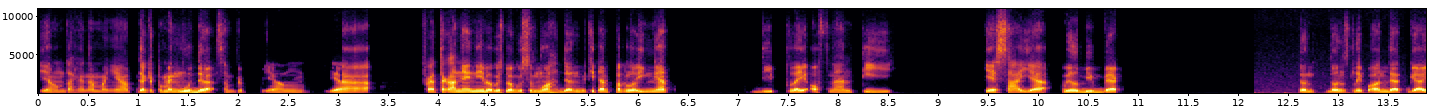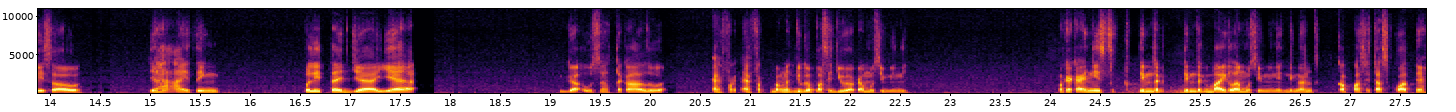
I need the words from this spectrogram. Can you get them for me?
yang entah yang namanya dari pemain muda sampai yang ya veterannya ini bagus-bagus semua dan kita perlu ingat di playoff nanti ya saya will be back don't don't sleep on that guy so yeah I think Pelita Jaya nggak usah terlalu effort-effort banget juga pasti juara musim ini. Mereka ini tim ter, tim terbaik lah musim ini dengan kapasitas squadnya.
